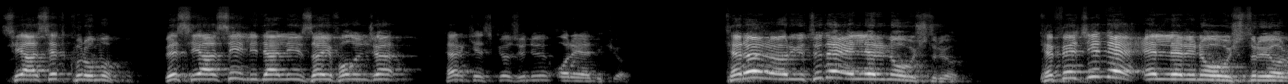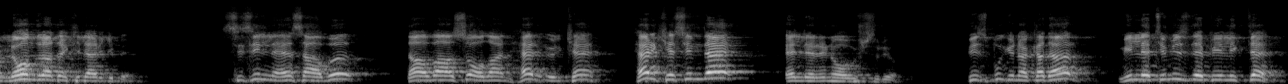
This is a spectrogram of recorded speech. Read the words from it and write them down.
siyaset kurumu ve siyasi liderliği zayıf olunca herkes gözünü oraya dikiyor. terör örgütü de ellerini ovuşturuyor. Tefeci de ellerini ovuşturuyor Londra'dakiler gibi. Sizinle hesabı davası olan her ülke, her kesimde ellerini ovuşturuyor. Biz bugüne kadar milletimizle birlikte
